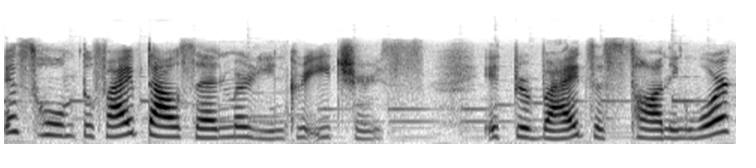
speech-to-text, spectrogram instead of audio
is home to 5,000 marine creatures. It provides a stunning work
